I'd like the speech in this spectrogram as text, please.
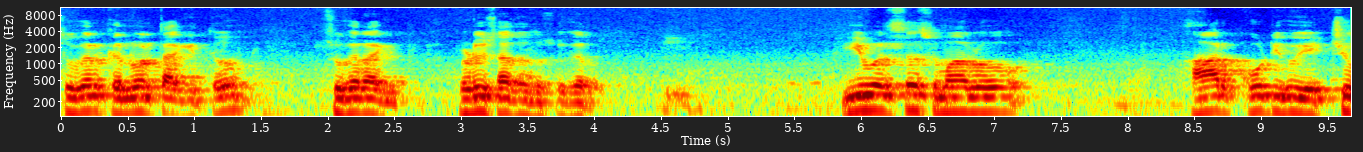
sugar convert ಆಗಿತ್ತು. ಶುಗರ್ ಆಗಿ ಪ್ರೊಡ್ಯೂಸ್ ಆದದ್ದು ಶುಗರ್ ಈ ವರ್ಷ ಸುಮಾರು ಆರು ಕೋಟಿಗೂ ಹೆಚ್ಚು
